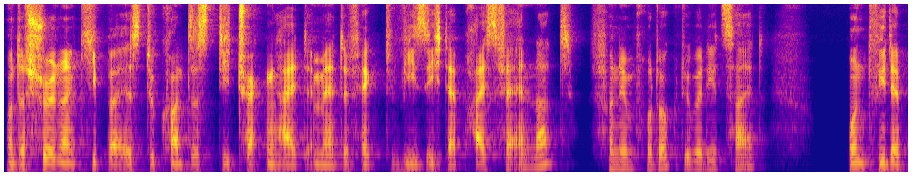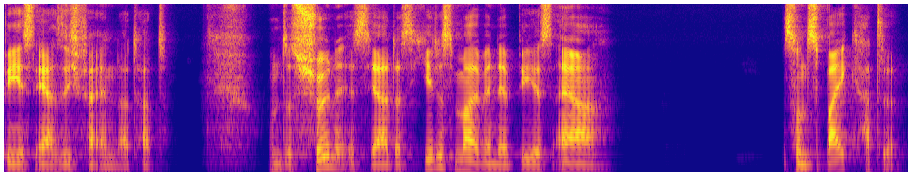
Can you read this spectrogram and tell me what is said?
Und das Schöne an Keeper ist, du konntest die tracken halt im Endeffekt, wie sich der Preis verändert von dem Produkt über die Zeit und wie der BSR sich verändert hat. Und das Schöne ist ja, dass jedes Mal, wenn der BSR so einen Spike hatte,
